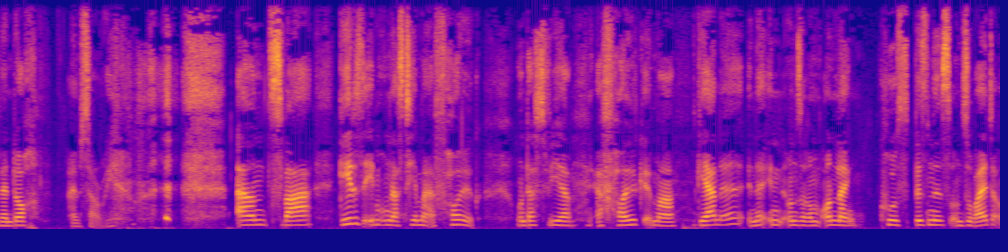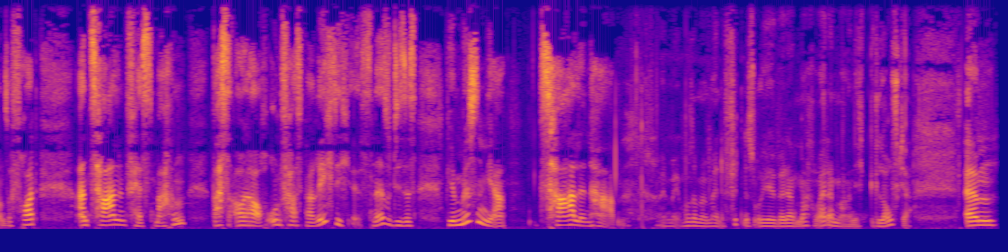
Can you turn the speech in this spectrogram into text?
Wenn doch, I'm sorry. Und zwar geht es eben um das Thema Erfolg und dass wir Erfolg immer gerne in, in unserem Online-Kurs, Business und so weiter und so fort an Zahlen festmachen, was auch unfassbar richtig ist. Ne? So dieses, wir müssen ja Zahlen haben. Ich muss mal meine Fitnessuhr hier wieder machen, weitermachen. Ich laufe ja. Ähm,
